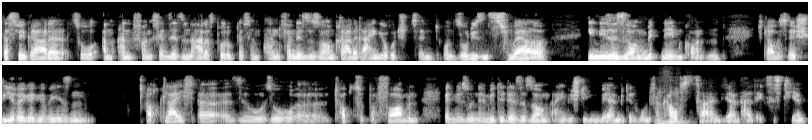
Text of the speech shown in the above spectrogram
dass wir gerade so am Anfang, ist ja ein saisonales Produkt, dass wir am Anfang der Saison gerade reingerutscht sind und so diesen Swell in die Saison mitnehmen konnten. Ich glaube, es wäre schwieriger gewesen, auch gleich äh, so, so äh, top zu performen, wenn wir so in der Mitte der Saison eingestiegen wären mit den hohen mhm. Verkaufszahlen, die dann halt existieren.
